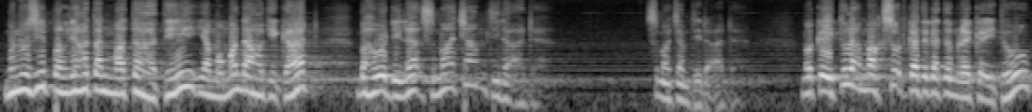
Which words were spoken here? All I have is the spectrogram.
menusi penglihatan mata hati yang memandang hakikat bahawa dilihat semacam tidak ada. Semacam tidak ada. Maka itulah maksud kata-kata mereka itu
